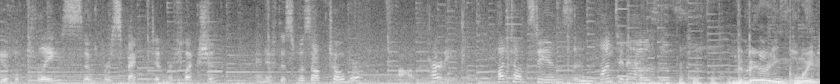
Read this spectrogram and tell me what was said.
You have a place of respect and reflection. And if this was October, uh, party. Hot dog stands and haunted houses. The burying point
